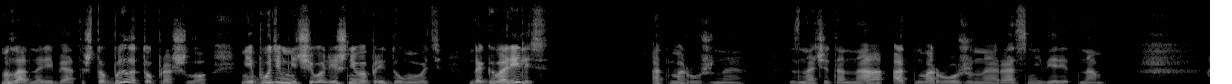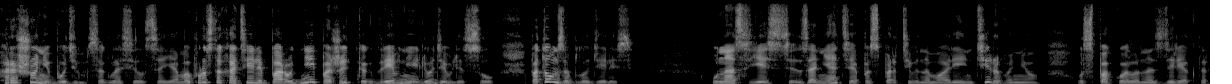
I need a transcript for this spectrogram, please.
ну ладно ребята что было то прошло. Не будем ничего лишнего придумывать. Договорились? Отмороженная значит она отмороженная раз не верит нам хорошо не будем согласился я. Мы просто хотели пару дней пожить как древние люди в лесу. Потом заблудились у нас есть занятия по спортивному ориентированию успокоила нас директор.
